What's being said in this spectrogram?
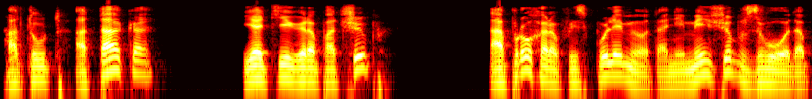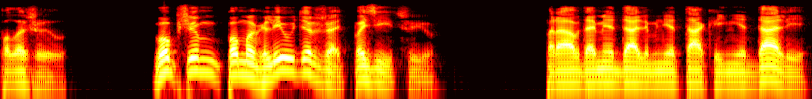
А тут атака. Я тигра подшип, а Прохоров из пулемета не меньше взвода положил. В общем, помогли удержать позицию. Правда, медаль мне так и не дали,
